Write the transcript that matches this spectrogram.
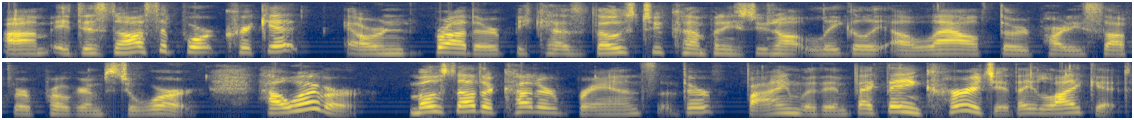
Um, it does not support Cricut or Brother because those two companies do not legally allow third-party software programs to work. However, most other cutter brands, they're fine with it. In fact, they encourage it. They like it.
